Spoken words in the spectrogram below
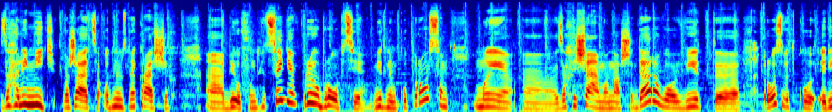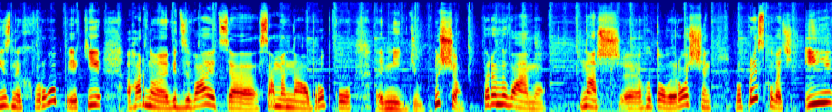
Взагалі мідь вважається одним з найкращих е, біофунгіцидів. При обробці мідним купоросом ми е, захищаємо наше дерево від е, розвитку різних хвороб, які гарно відзиваються саме на обробку міддю. Ну що, переливаємо. Наш готовий розчин в оприскувач і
